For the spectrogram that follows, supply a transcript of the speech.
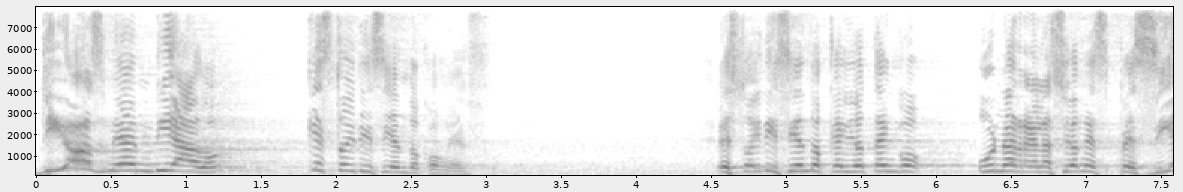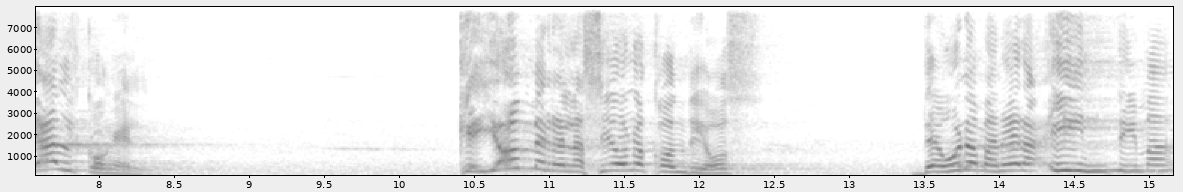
Dios me ha enviado. ¿Qué estoy diciendo con eso? Estoy diciendo que yo tengo una relación especial con Él. Que yo me relaciono con Dios de una manera íntima.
